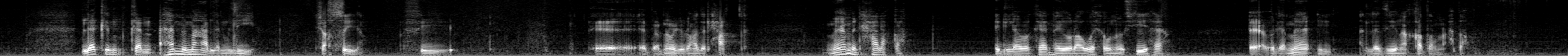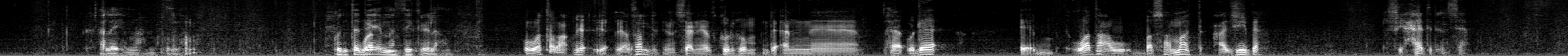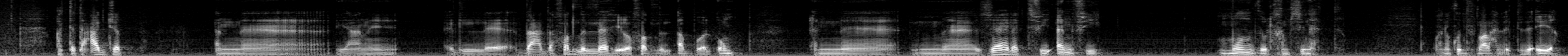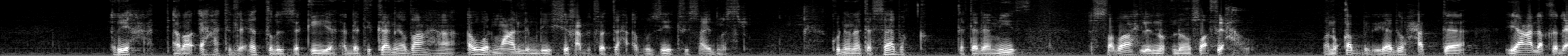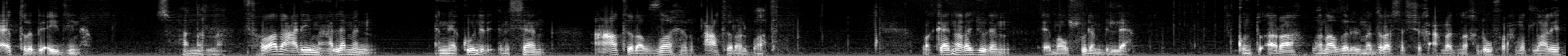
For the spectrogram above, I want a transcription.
لكن كان أهم معلم لي شخصيا في آه، برنامج الوعد الحق. ما من حلقة إلا وكان يراوحني فيها آه، علمائي الذين قضوا نحبهم عليهم رحمة الله. كنت دائما الذكر لهم. وطبعا يظل الإنسان يذكرهم لأن آه، هؤلاء وضعوا بصمات عجيبة في حياة الإنسان. قد تتعجب أن يعني بعد فضل الله وفضل الأب والأم أن ما زالت في أنفي منذ الخمسينات. وأنا كنت في المراحل الابتدائية. ريحة رائحة العطر الزكية التي كان يضعها أول معلم لي الشيخ عبد الفتاح أبو زيد في صعيد مصر. كنا نتسابق كتلاميذ الصباح لنصافحه ونقبل يده حتى يعلق العطر بأيدينا. سبحان الله. فوضع لي معلما أن يكون الإنسان عطر الظاهر عطر الباطن. وكان رجلا موصولا بالله. كنت أراه وناظر المدرسة الشيخ أحمد مخلوف رحمة الله عليه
